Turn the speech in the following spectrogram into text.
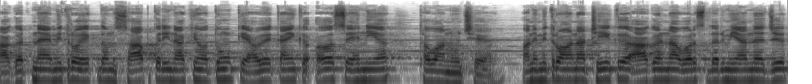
આ ઘટનાએ મિત્રો એકદમ સાફ કરી નાખ્યું હતું કે હવે કંઈક અસહનીય થવાનું છે. અને મિત્રો આના ઠીક આગળના વર્ષ દરમિયાન જ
